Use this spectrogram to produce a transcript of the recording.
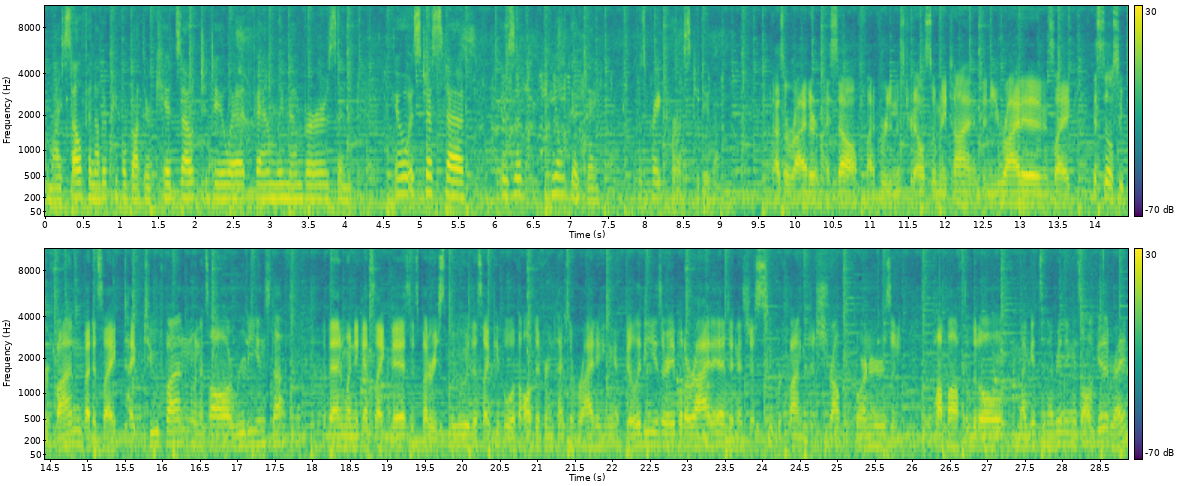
Myself and other people got their kids out to do it, family members, and you know, it was just a, it was a feel-good thing. It was great for us to do that as a rider myself, I've ridden this trail so many times and you ride it and it's like, it's still super fun, but it's like type 2 fun when it's all rooty and stuff. But then when it gets like this, it's buttery smooth. It's like people with all different types of riding abilities are able to ride it and it's just super fun to just shroud the corners and pop off the little nuggets and everything. It's all good, right?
